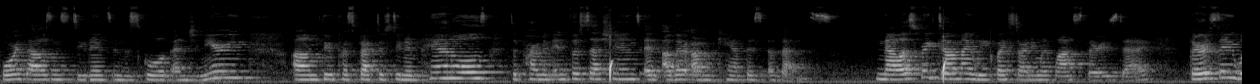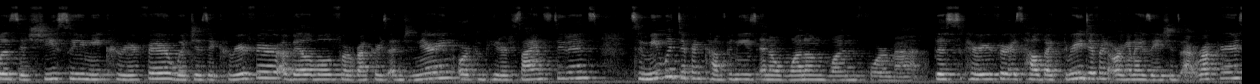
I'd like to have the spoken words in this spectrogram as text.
4,000 students in the School of Engineering um, through prospective student panels, department info sessions, and other on-campus events. Now let's break down my week by starting with last Thursday. Thursday was the SHPE SWE MEET Career Fair, which is a career fair available for Rutgers engineering or computer science students to meet with different companies in a one-on-one -on -one format. This career fair is held by three different organizations at Rutgers.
